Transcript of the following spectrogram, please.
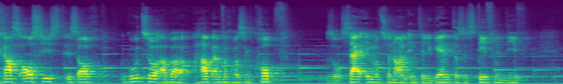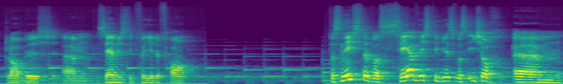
krass aussiehst, ist auch gut so, aber hab einfach was im Kopf. So, sei emotional intelligent, das ist definitiv, glaube ich, ähm, sehr wichtig für jede Frau. Das nächste, was sehr wichtig ist, was ich auch ähm,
